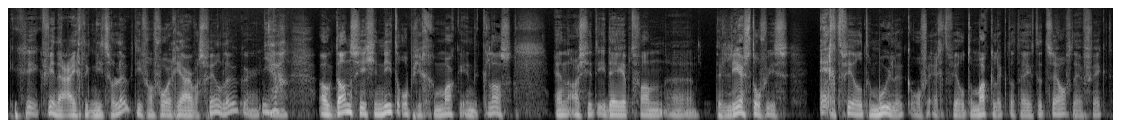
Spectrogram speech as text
Ik, ik vind haar eigenlijk niet zo leuk. Die van vorig jaar was veel leuker. Ja. Ook dan zit je niet op je gemak in de klas. En als je het idee hebt van uh, de leerstof is echt veel te moeilijk of echt veel te makkelijk, dat heeft hetzelfde effect.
